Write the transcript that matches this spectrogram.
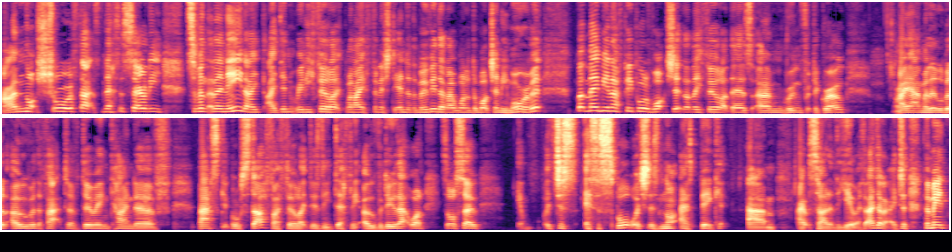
I'm not sure if that's necessarily something that they need. I, I didn't really feel like when I finished the end of the movie that I wanted to watch any more of it, but maybe enough people have watched it that they feel like there's um, room for it to grow. I am a little bit over the fact of doing kind of basketball stuff. I feel like Disney definitely overdo that one. It's also it's just it's a sport which is not as big um, outside of the US. I don't know. It just for me,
